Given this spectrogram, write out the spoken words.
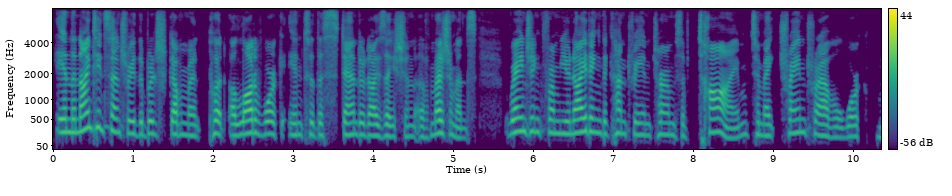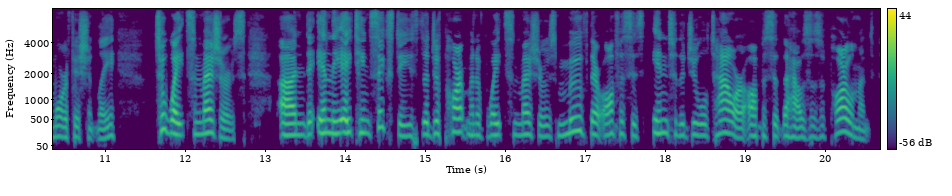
In the 19th century, the British government put a lot of work into the standardization of measurements, ranging from uniting the country in terms of time to make train travel work more efficiently to weights and measures. And in the 1860s, the Department of Weights and Measures moved their offices into the Jewel Tower opposite the Houses of Parliament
